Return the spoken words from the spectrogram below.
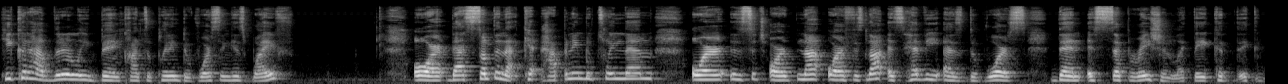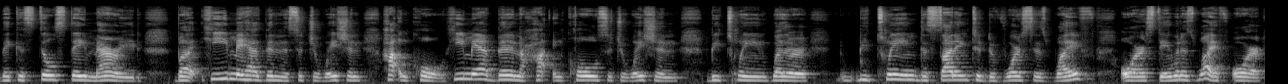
he could have literally been contemplating divorcing his wife or that's something that kept happening between them or is such or not or if it's not as heavy as divorce then it's separation. Like they could they, they could still stay married but he may have been in a situation hot and cold. He may have been in a hot and cold situation between whether between deciding to divorce his wife or stay with his wife or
